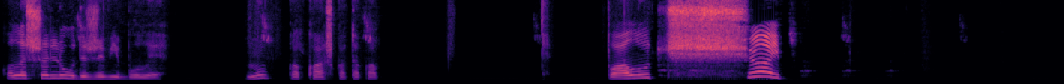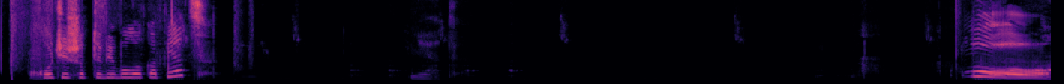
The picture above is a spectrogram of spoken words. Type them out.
коли ще люди живі були. Ну, какашка така. Получай. Хочеш, щоб тобі було капець? Ні. О!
